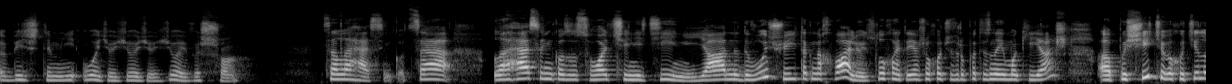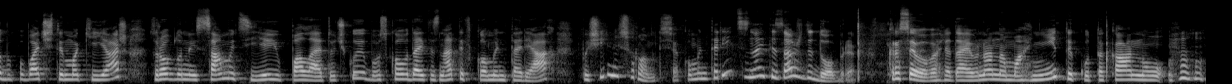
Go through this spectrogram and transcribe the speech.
більш темні. Ой-ой-ой, ой ви що? Це легесенько. Це легесенько засочені тіні. Я не дивуюсь, що її так нахвалюють. Слухайте, я вже хочу зробити з неї макіяж. Пишіть, чи ви хотіли би побачити макіяж, зроблений саме цією палеточкою. Обов'язково дайте знати в коментарях. Пишіть, не соромтеся. Коментарі це знаєте завжди добре. Красиво виглядає вона на магнітику, така, ну.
